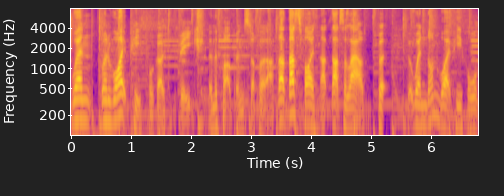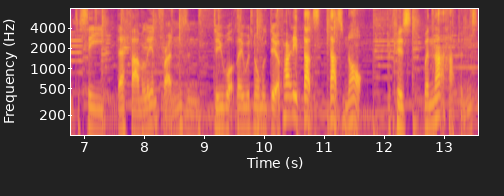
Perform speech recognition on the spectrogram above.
when when white people go to the beach and the pub and stuff like that, that that's fine, that, that's allowed. But but when non-white people want to see their family and friends and do what they would normally do, apparently that's that's not because when that happens,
